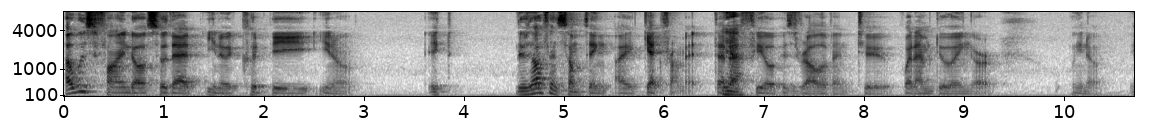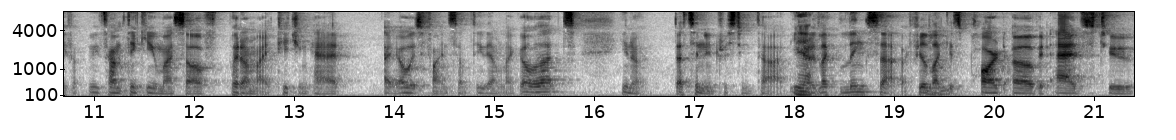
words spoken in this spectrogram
I always find also that you know it could be you know it. There's often something I get from it that I feel is relevant to what I'm doing, or you know, if if I'm thinking of myself, put on my teaching hat, I always find something that I'm like, oh, that's you know, that's an interesting thought. You Yeah. know, it like links up. I feel like Mhm. it's part of. It adds to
